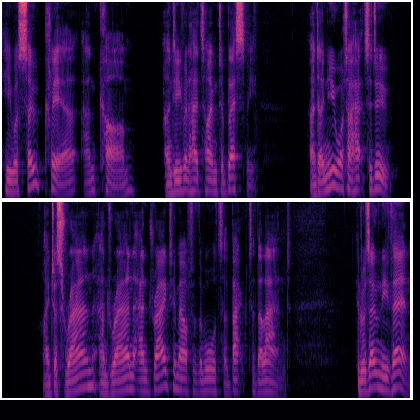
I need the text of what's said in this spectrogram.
He was so clear and calm, and even had time to bless me, and I knew what I had to do. I just ran and ran and dragged him out of the water back to the land. It was only then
